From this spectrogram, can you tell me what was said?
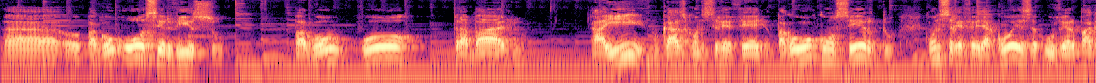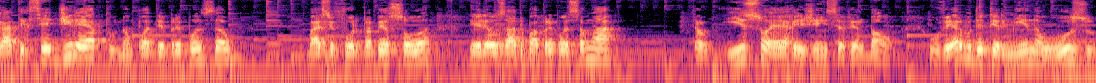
uh, pagou o serviço, pagou o trabalho, Aí, no caso, quando se refere, pagou o conserto, quando se refere à coisa, o verbo pagar tem que ser direto, não pode ter preposição. Mas se for para a pessoa, ele é usado com a preposição a. Então, isso é regência verbal. O verbo determina o uso,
